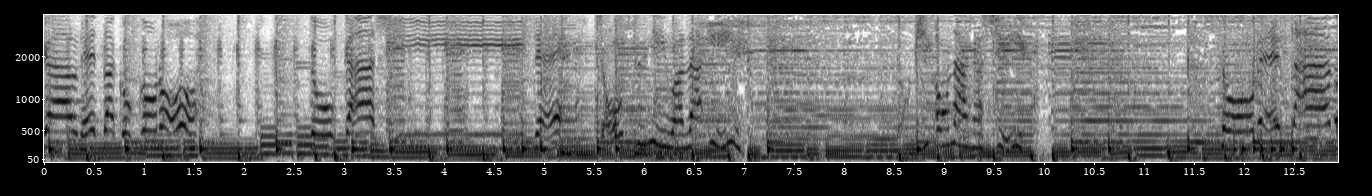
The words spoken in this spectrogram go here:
汚れた心溶かして。上手に笑い時を流し。それなの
